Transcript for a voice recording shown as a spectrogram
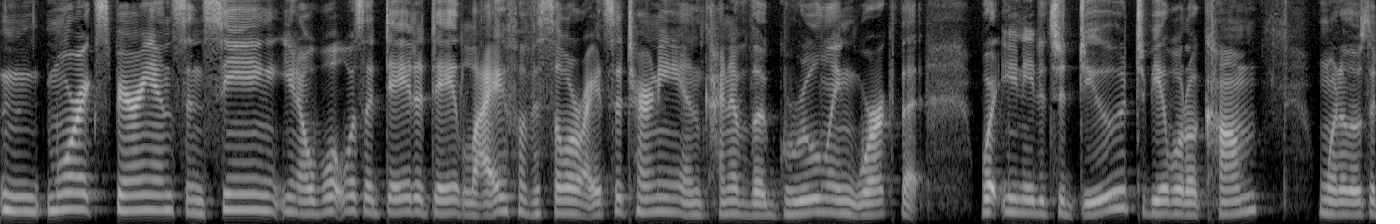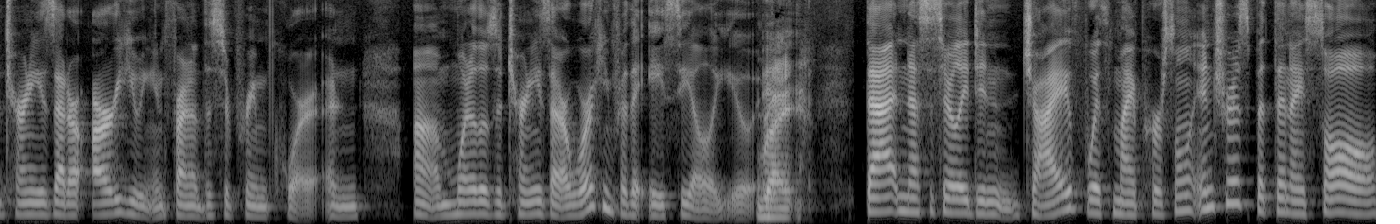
more experience and seeing you know what was a day-to-day life of a civil rights attorney and kind of the grueling work that what you needed to do to be able to come one of those attorneys that are arguing in front of the supreme court and um, one of those attorneys that are working for the aclu right. That necessarily didn't jive with my personal interest but then i saw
